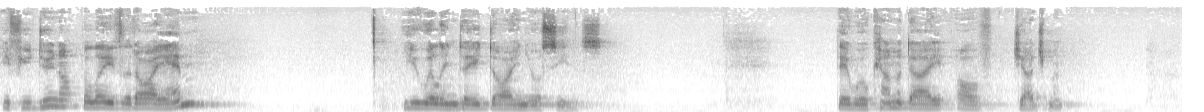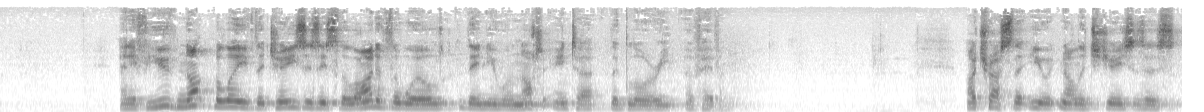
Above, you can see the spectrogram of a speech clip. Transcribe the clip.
If you do not believe that I am, you will indeed die in your sins. There will come a day of judgment. And if you've not believed that Jesus is the light of the world, then you will not enter the glory of heaven. I trust that you acknowledge Jesus as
